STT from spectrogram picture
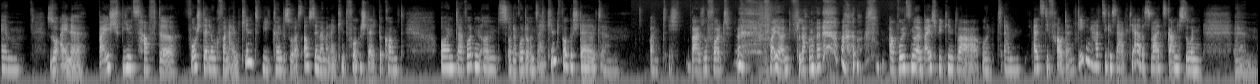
ähm, so eine beispielshafte Vorstellung von einem Kind, wie könnte sowas aussehen, wenn man ein Kind vorgestellt bekommt. Und da wurden uns oder wurde uns ein Kind vorgestellt. Ähm, und ich war sofort Feuer und Flamme, obwohl es nur ein Beispielkind war. Und ähm, als die Frau dann ging, hat sie gesagt, ja, das war jetzt gar nicht so ein ähm,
